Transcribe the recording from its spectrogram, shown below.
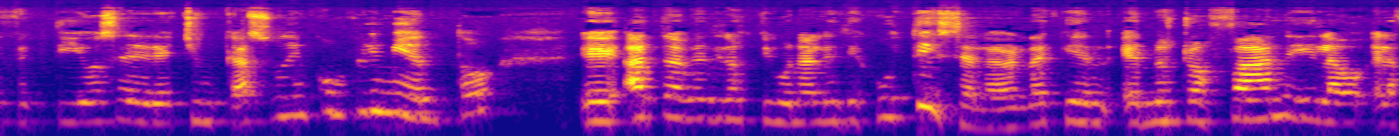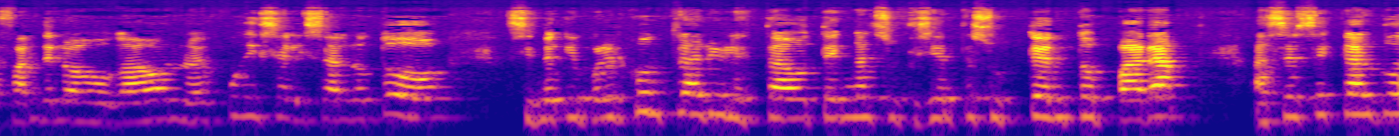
efectivo ese derecho en caso de incumplimiento a través de los tribunales de justicia. La verdad que en, nuestro afán y el afán de los abogados no es judicializarlo todo, sino que por el contrario el Estado tenga suficiente sustento para hacerse cargo de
